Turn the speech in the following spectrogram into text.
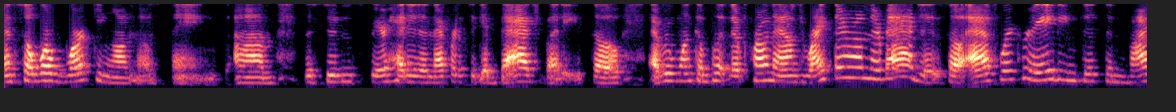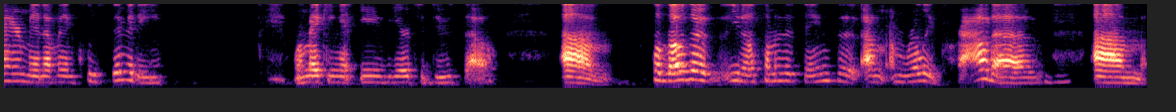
And so we're working on those things. Um, the students spearheaded an effort to get badge buddies. So everyone can put their pronouns right there on their badges. So as we're creating this environment of inclusivity, we're making it easier to do so. Um, so those are, you know, some of the things that I'm, I'm really proud of. Um,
